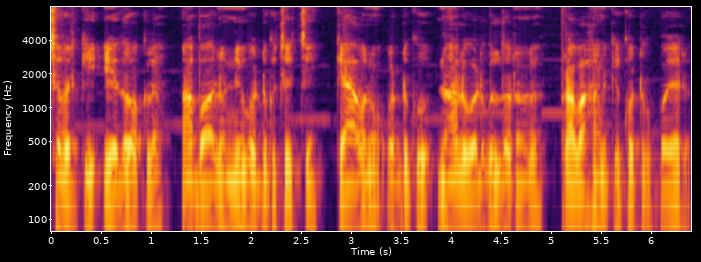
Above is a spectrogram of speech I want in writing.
చివరికి ఏదో ఒకలా ఆ బాలుని ఒడ్డుకు చేర్చి కేవలం ఒడ్డుకు నాలుగు అడుగుల దూరంలో ప్రవాహానికి కొట్టుకుపోయారు.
